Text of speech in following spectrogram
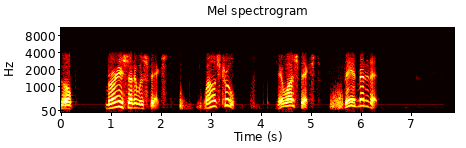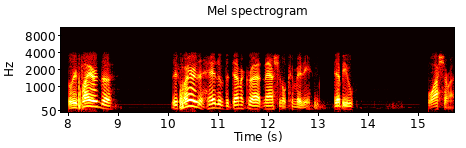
So Bernie said it was fixed. Well, it's true. It was fixed. They admitted it. So they fired the they fired the head of the Democrat National Committee, Debbie Wasserman,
